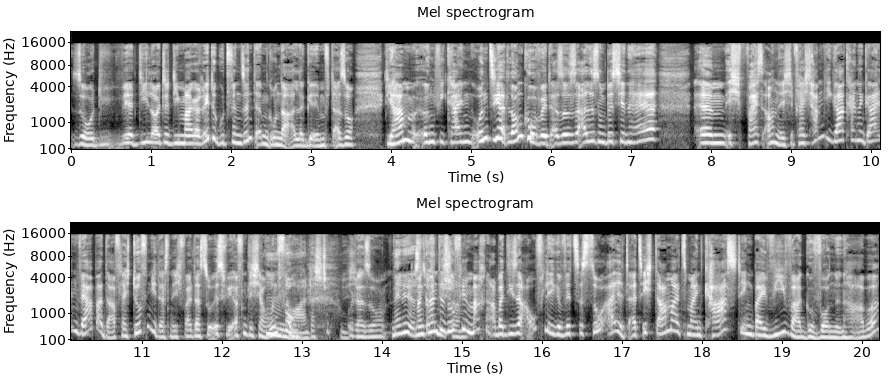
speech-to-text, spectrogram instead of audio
so, die, die Leute, die Margarete gut finden, sind im Grunde alle geimpft. Also die haben irgendwie keinen, und sie hat Long-Covid. Also es ist alles ein bisschen, hä? Ähm, ich weiß auch nicht. Vielleicht haben die gar keine geilen Werber da. Vielleicht dürfen die das nicht, weil das so ist wie öffentlicher Rundfunk. Nein, das stimmt nicht. Oder so. Nee, nee, Man könnte so schon. viel machen, aber dieser Auflegewitz ist so alt. Als ich damals mein Casting bei Viva gewonnen habe,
